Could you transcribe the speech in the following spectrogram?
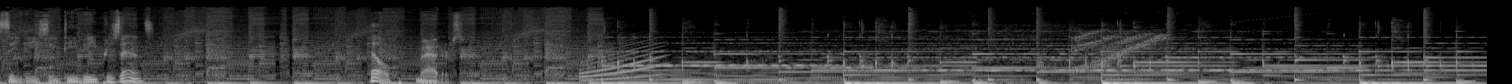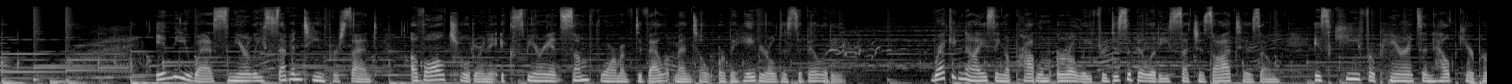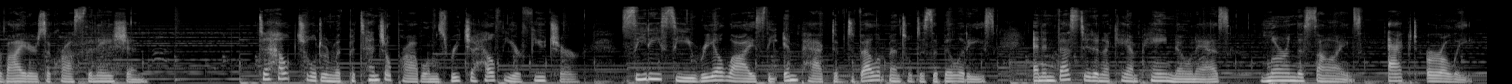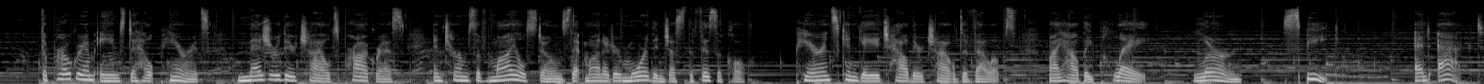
CDC TV presents Health Matters. In the U.S., nearly 17% of all children experience some form of developmental or behavioral disability. Recognizing a problem early for disabilities such as autism is key for parents and healthcare providers across the nation. To help children with potential problems reach a healthier future, CDC realized the impact of developmental disabilities and invested in a campaign known as Learn the Signs, Act Early. The program aims to help parents measure their child's progress in terms of milestones that monitor more than just the physical. Parents can gauge how their child develops by how they play, learn, speak, and act.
